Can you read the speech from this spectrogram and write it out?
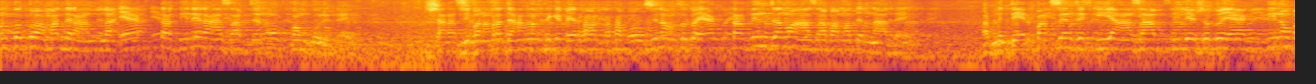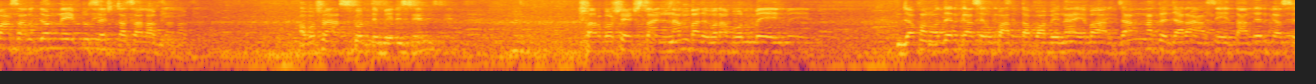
অন্তত আমাদের আল্লাহ একটা দিনের আজাব যেন কম করে দেয়। সারা জীবন আমরা জাহান্নাম থেকে বের হওয়ার কথা বলছি না, অন্তত একটা দিন যেন আজাব আমাদের না দেয়। আপনি টের পাচ্ছেন যে, কি আজাব দিলে শুধু একদিনও বাঁচার জন্য একটু চেষ্টা চালাবে? অবশ্যই আজ করতে পেরেছেন। সর্বশেষ চার নাম্বারে ওরা বলবে, যখন ওদের কাছে ও পাত্তা পাবে না, এবার জান্নাতে যারা আছে তাদের কাছে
